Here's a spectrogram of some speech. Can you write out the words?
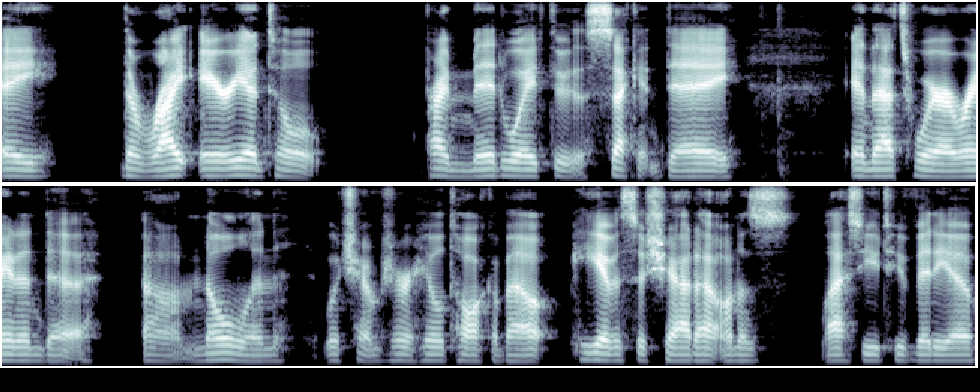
a the right area until probably midway through the second day, and that's where I ran into um, Nolan, which I'm sure he'll talk about. He gave us a shout out on his last YouTube video.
